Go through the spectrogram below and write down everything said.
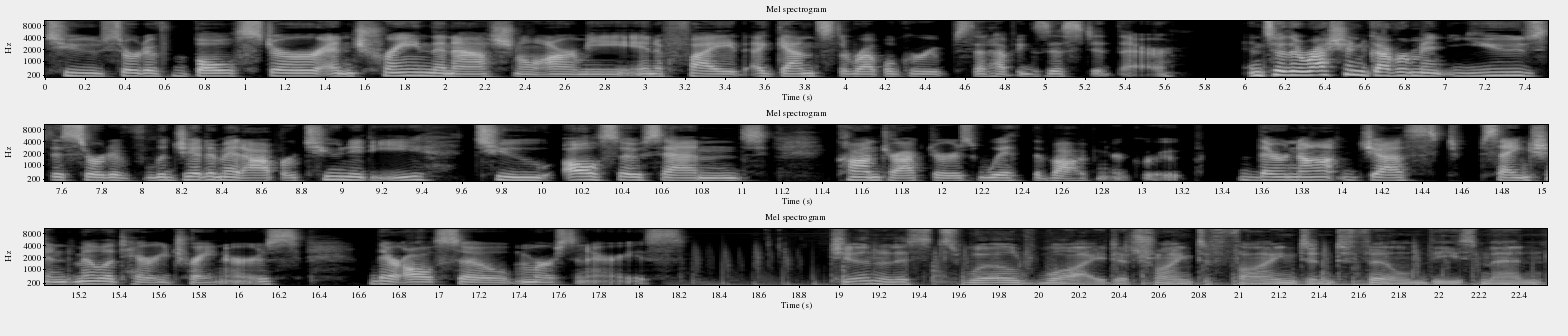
to sort of bolster and train the national army in a fight against the rebel groups that have existed there. And so the Russian government used this sort of legitimate opportunity to also send contractors with the Wagner group. They're not just sanctioned military trainers, they're also mercenaries. Journalists worldwide are trying to find and film these men,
